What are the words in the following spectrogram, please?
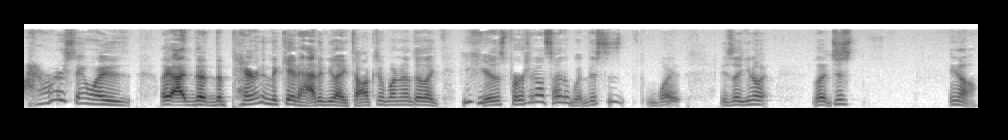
I don't understand why. Like I, the the parent and the kid had to be like talk to one another. Like you hear this person outside the window. This is what like. You know what? Let just you know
